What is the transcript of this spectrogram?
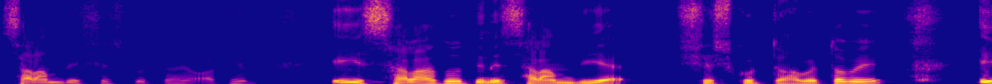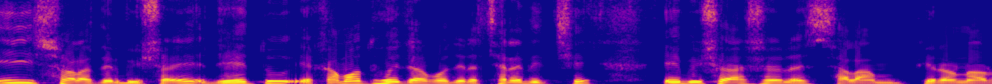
সালাম দিয়ে শেষ করতে হয়, অতএব এই সালাদও তিনি সালাম দিয়ে শেষ করতে হবে। তবে এই সালাতের বিষয়ে, যেহেতু একামত হয়ে যাওয়ার পর যেটা ছেড়ে দিচ্ছে, এই বিষয়ে আসলে সালাম ফেরানোর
